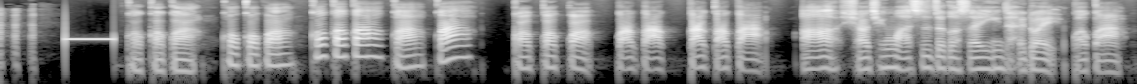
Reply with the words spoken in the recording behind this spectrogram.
呱呱呱呱呱呱呱呱呱呱呱呱呱呱呱呱呱呱呱啊！小青蛙是这个声音才对，呱呱。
